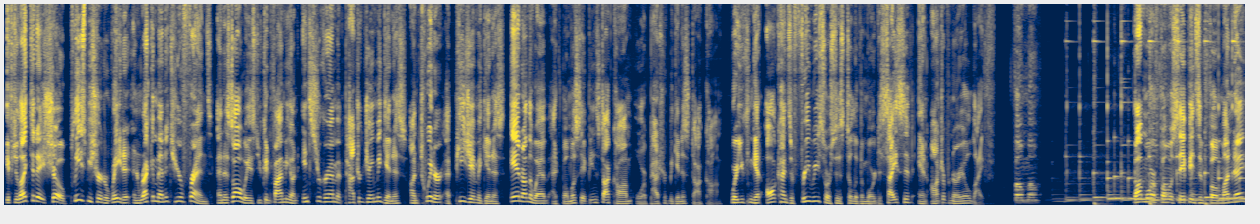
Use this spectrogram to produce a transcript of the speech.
If you like today's show, please be sure to rate it and recommend it to your friends. And as always, you can find me on Instagram at Patrick J. McGinnis, on Twitter at PJ McGinnis, and on the web at FOMOSapiens.com or PatrickMcGinnis.com, where you can get all kinds of free resources to live a more decisive and entrepreneurial life. FOMO. Want more FOMO Sapiens and FOMO Monday?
